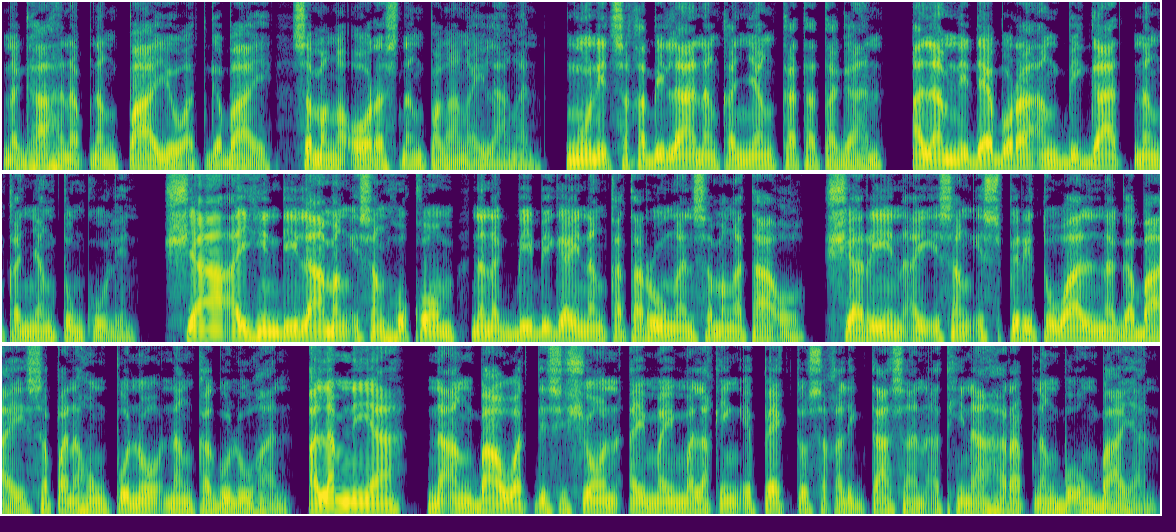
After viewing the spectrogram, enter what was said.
naghahanap ng payo at gabay sa mga oras ng pangangailangan. Ngunit sa kabila ng kanyang katatagan, alam ni Deborah ang bigat ng kanyang tungkulin. Siya ay hindi lamang isang hukom na nagbibigay ng katarungan sa mga tao, siya rin ay isang espiritual na gabay sa panahong puno ng kaguluhan. Alam niya na ang bawat desisyon ay may malaking epekto sa kaligtasan at hinaharap ng buong bayan.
